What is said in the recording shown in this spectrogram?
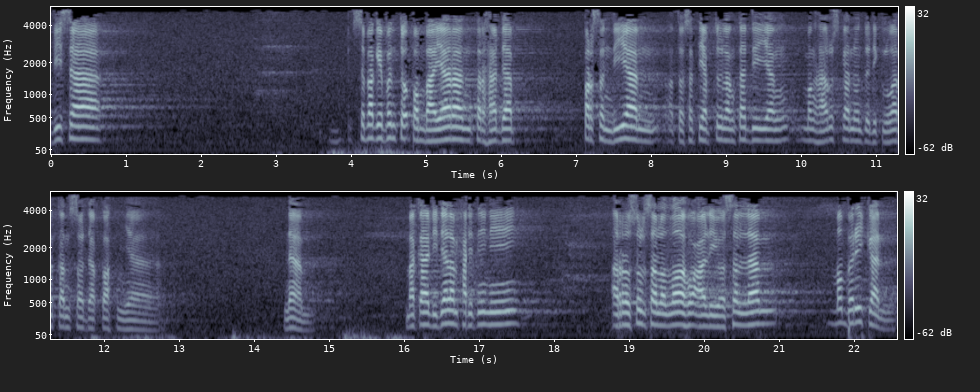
bisa sebagai bentuk pembayaran terhadap persendian atau setiap tulang tadi yang mengharuskan untuk dikeluarkan sodakohnya. Nah, maka di dalam hadis ini Rasul Sallallahu Alaihi Wasallam memberikan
